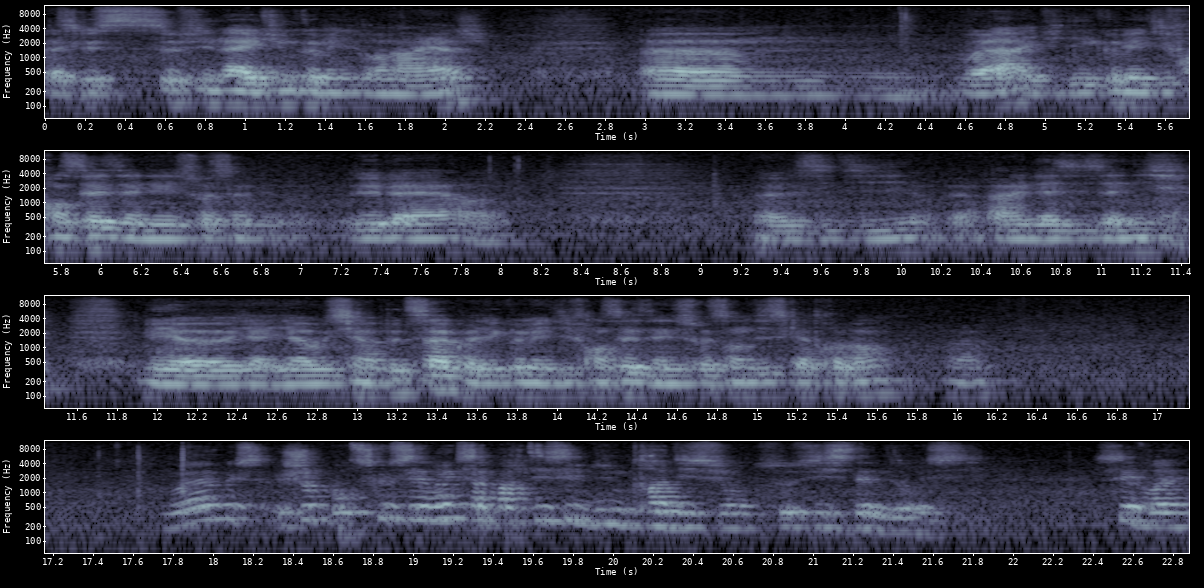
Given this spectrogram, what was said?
parce que ce film-là est une comédie de remariage. Voilà, et puis des comédies françaises des années 60, Weber, euh, euh, Zidi, on parlait d'Azizani, mais euh, il y, a aussi un peu de ça, quoi, des comédies françaises des années 70-80. Ouais, mais je pense que c'est vrai que ça participe d'une tradition, ce système de récit. C'est vrai.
